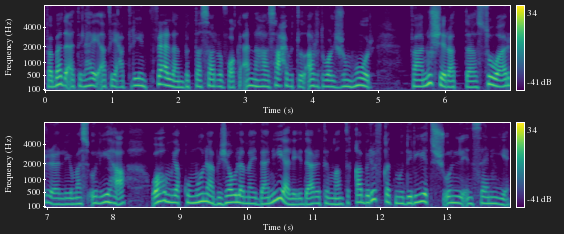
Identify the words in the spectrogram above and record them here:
فبدأت الهيئة في عفرين فعلا بالتصرف وكأنها صاحبة الأرض والجمهور فنشرت صور لمسؤوليها وهم يقومون بجولة ميدانية لإدارة المنطقة برفقة مديرية الشؤون الإنسانية.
